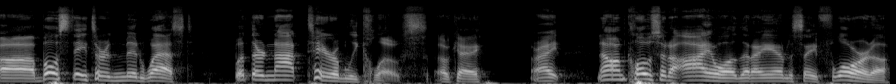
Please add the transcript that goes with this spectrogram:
Uh, both states are in the Midwest, but they're not terribly close. Okay? All right? Now I'm closer to Iowa than I am to say Florida,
